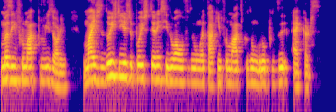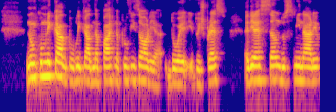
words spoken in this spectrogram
mas em formato provisório, mais de dois dias depois de terem sido alvo de um ataque informático de um grupo de hackers. Num comunicado publicado na página provisória do, do Expresso, a direção do seminário,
